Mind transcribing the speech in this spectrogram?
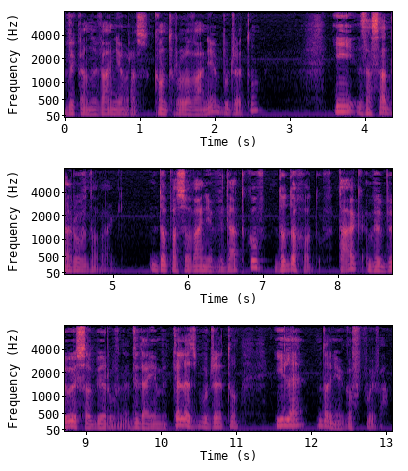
wykonywanie oraz kontrolowanie budżetu. I zasada równowagi. Dopasowanie wydatków do dochodów, tak, by były sobie równe. Wydajemy tyle z budżetu, ile do niego wpływa.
